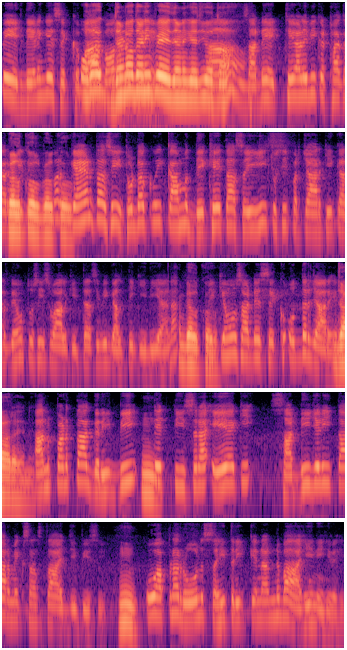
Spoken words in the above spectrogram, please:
ਭੇਜ ਦੇਣਗੇ ਸਿੱਖ। ਬਾਹਰ ਉਹਦਾ ਬਹੁਤ ਦਿਨੋਂ ਦਿਨ ਬੈਠੇ ਨੇ। ਭੇਜ ਦੇਣਗੇ ਜੀ ਉਹ ਤਾਂ। ਹਾਂ, ਸਾਡੇ ਇੱਥੇ ਵਾਲੇ ਵੀ ਇਕੱਠਾ ਕਰਕੇ ਬਿਲਕੁਲ, ਪਰ ਬਿਲਕੁਲ। ਕਹਿਣ ਤਾਂ ਸੀ ਤੁਹਾਡਾ ਕੋਈ ਕੰਮ ਦੇਖੇ ਤਾਂ ਸਹੀ ਤੁਸੀਂ ਪ੍ਰਚਾਰ ਕੀ ਕਰਦੇ ਹੋ ਤੁਸੀਂ ਸਵਾਲ ਕੀਤਾ ਸੀ ਵੀ ਗਲਤੀ ਕੀਦੀ ਹੈ ਨਾ ਵੀ ਬਿਲਕੁਲ ਕਿਉਂ ਸਾਡੇ ਸਿੱਖ ਉਧਰ ਜਾ ਰਹੇ ਨੇ? ਜਾ ਰਹੇ ਨੇ। ਅਨਪੜਤਾ ਗਰੀਬੀ ਤੇ ਤੀਸਰਾ ਇਹ ਹੈ ਕਿ ਸਾਡੀ ਜਿਹੜੀ ਧਾਰਮਿਕ ਸੰਸਥਾ ਐਜੀਪੀਸੀ ਹੂੰ। ਉਹ ਆਪਣਾ ਰੋਲ ਸਹੀ ਤਰੀਕੇ ਨਾਲ ਨਿਭਾ ਹੀ ਨਹੀਂ ਰਹੀ।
